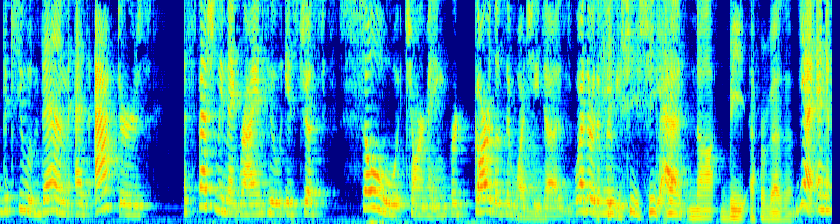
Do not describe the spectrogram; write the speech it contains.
the two of them as actors, especially Meg Ryan, who is just so charming, regardless of what she does, whether the movie she, she yeah. can't not be effervescent. yeah, and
